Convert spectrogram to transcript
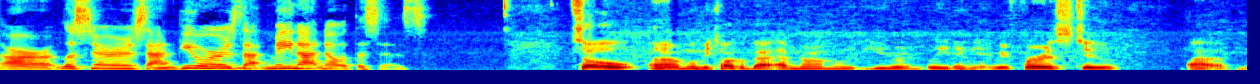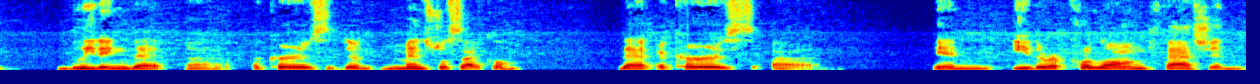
our listeners and viewers that may not know what this is? So, um, when we talk about abnormal uterine bleeding, it refers to uh, bleeding that uh, occurs the menstrual cycle that occurs uh, in either a prolonged fashion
